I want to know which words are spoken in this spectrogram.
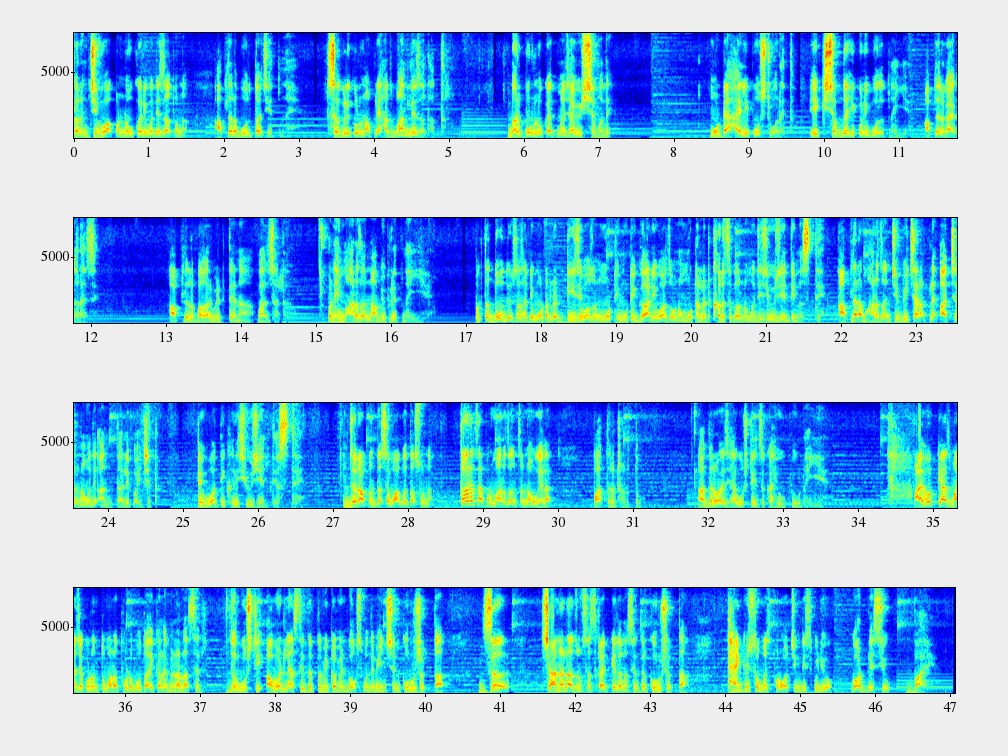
कारण जेव्हा आपण नोकरीमध्ये जातो ना आपल्याला बोलताच येत नाही. सगळीकडून आपले हात बांधले जातात. भरपूर लोक आहेत माझ्या आयुष्यामध्ये. मोठ्या हायली पोस्टवर आहेत. एक शब्दही कोणी बोलत नाहीये. आपल्याला काय करायचंय? आपल्याला पगार भेटते ना बाज झालं. पण हे महाराजांना अभिप्रेत नाहीये. फक्त दोन दिवसासाठी मोठा लट डीजे वाजवून मोठी मोठी गाणी वाजवणं मोठा लट खर्च करणं म्हणजे शिवजयंती नसते. आपल्याला महाराजांचे विचार आपल्या आचरणामध्ये आणता आले पाहिजेत. तेव्हा ती खरी शिवजयंती असते. जर आपण तसं वागत असू ना तरच आपण महाराजांचं नाव घ्यायला पात्र ठरतो. अदरवाईज ह्या गोष्टींचा काही उपयोग नाहीये. आय होप की आज माझ्याकडून तुम्हाला थोडं बहुत ऐकायला मिळालं असेल. जर गोष्टी आवडल्या असतील तर तुम्ही कमेंट बॉक्समध्ये मेन्शन करू शकता. जर चॅनल अजून सबस्क्राईब केलं नसेल तर करू शकता. Thank you so much for watching this video God bless you bye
